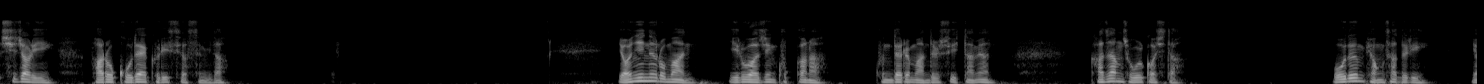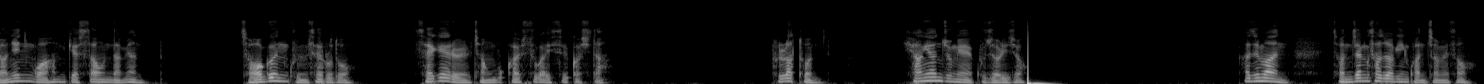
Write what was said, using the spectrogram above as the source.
시절, 이 바로 고대 그리스였습니다. 연인으로만 이루어진 국가나 군대를 만들 수 있다면 가장 좋을 것이다. 모든 병사들이 연인과 함께 싸운다면 적은 군세로도 세계를 정복할 수가 있을 것이다. 플라톤, 향연 중의 구절이죠. 하지만 전쟁사적인 관점에서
